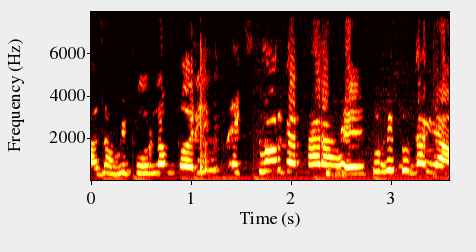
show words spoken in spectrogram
आज आम्ही पूर्ण मरीन्स एक्सप्लोर करणार आहे. तुम्ही सुद्धा या.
